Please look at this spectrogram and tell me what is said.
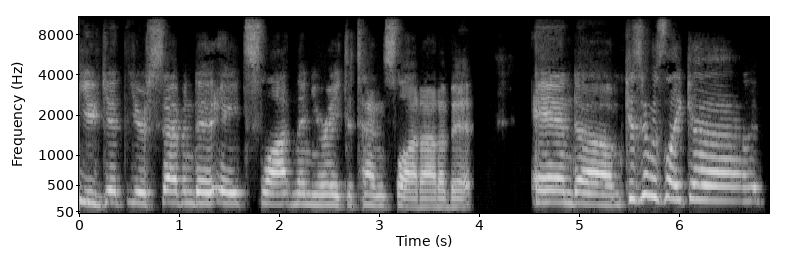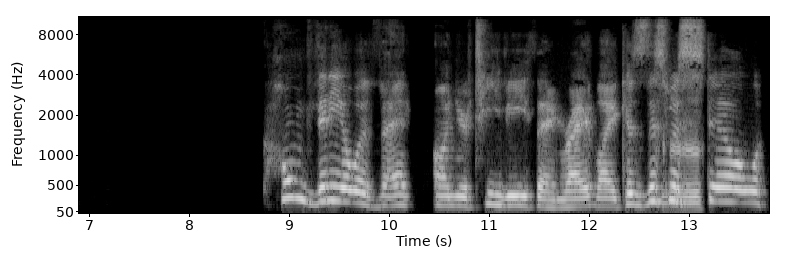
You get your seven to eight slot and then your eight to ten slot out of it. And um because it was like a home video event on your tv thing right? Like because this was Mhm. still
